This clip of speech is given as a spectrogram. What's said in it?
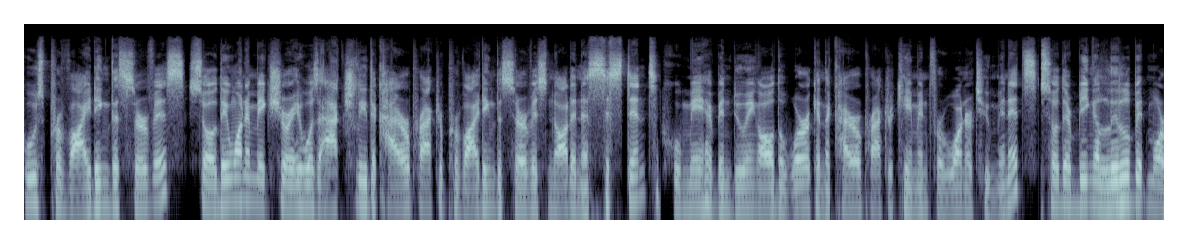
who's providing the service. So they want to make sure it was actually the chiropractor providing the service, not an assistant who may have been doing all the work and the chiropractor came in for one or two minutes. So they're being a little bit more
